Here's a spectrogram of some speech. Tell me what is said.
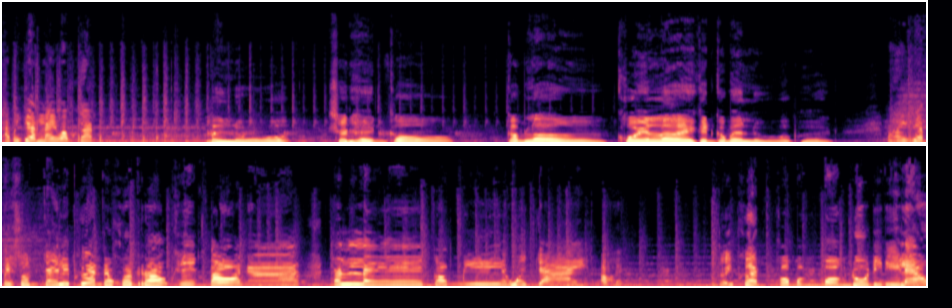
ภาพยนตร์อะไรวะเพื่อน ไม่รู้อะ ฉันเห็นเขากำลังคุยอะไรกันก็ไม่รู้อะเพื่อนเฮ้ยอย่าไปสนใจเลยเพื่อนเราควรร้องเพลงต่อนะ ทะเลก็มีหัวใจ เอาเฮ้ยเฮ้ยเพื่อนพอมองมองดูดีๆแล้ว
